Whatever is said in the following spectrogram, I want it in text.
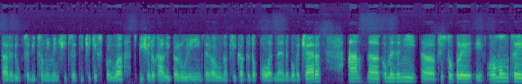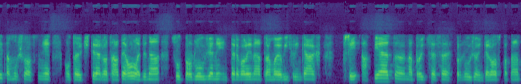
ta redukce být co nejmenší, co se týče těch spojů a spíše dochází k prodloužení intervalů například dopoledne nebo večer. A uh, k omezení uh, přistoupili i v Olomouci, tam už vlastně od 24. ledna jsou prodlouženy intervaly na tramvajových linkách 3 a 5. Na trojce se prodloužil interval z 15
